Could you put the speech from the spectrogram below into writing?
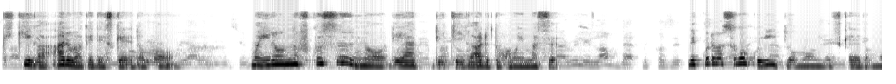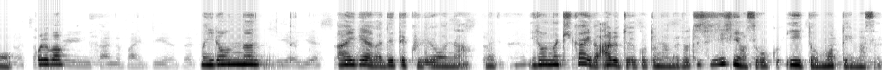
危機があるわけですけれども、まあ、いろんな複数のリアリティがあると思います。で、これはすごくいいと思うんですけれども、これは、まあ、いろんなアイデアが出てくるような、いろんな機会があるということなので、私自身はすごくいいと思っています。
